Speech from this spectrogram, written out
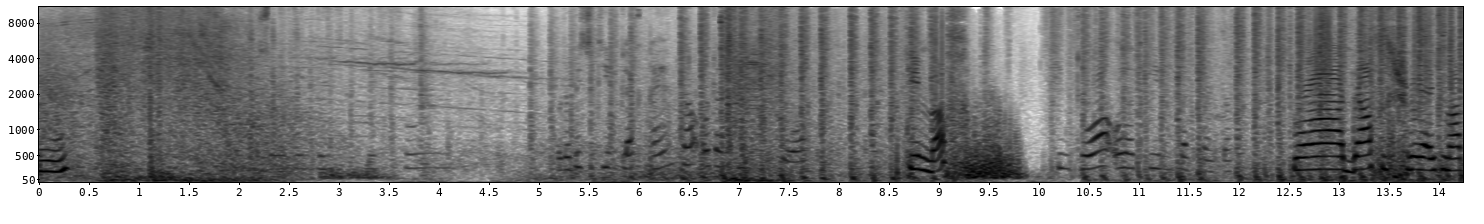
Mhm. Oder bist du Team Black Panther oder Team Thor? Team was? Team Thor oder Team Black Panther? Boah, das ist schwer. Ich mag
